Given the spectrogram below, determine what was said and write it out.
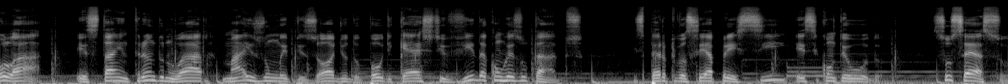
Olá, está entrando no ar mais um episódio do podcast Vida com Resultados. Espero que você aprecie esse conteúdo. Sucesso!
